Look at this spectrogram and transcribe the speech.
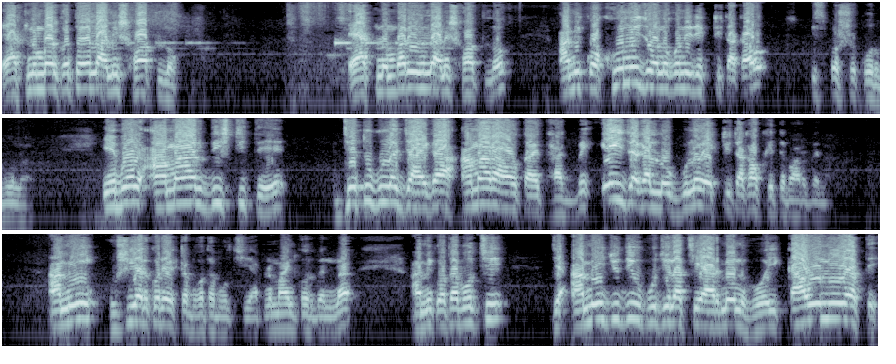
এক নম্বর কথা হলো, আমি সৎ লোক। এক নম্বরই হলো, আমি সৎ লোক। আমি কখনোই জনগণের একটি টাকাও স্পর্শ করব না। এবং আমার দৃষ্টিতে যেতুগুলো জায়গা আমার আওতায় থাকবে, এই জায়গার লোকগুলো একটি টাকাও খেতে পারবে না। আমি হুঁশিয়ার করে একটা কথা বলছি, আপনি মাইন্ড করবেন না। আমি কথা বলছি যে আমি যদি উপজেলা চেয়ারম্যান হই, কাউনিয়াতে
